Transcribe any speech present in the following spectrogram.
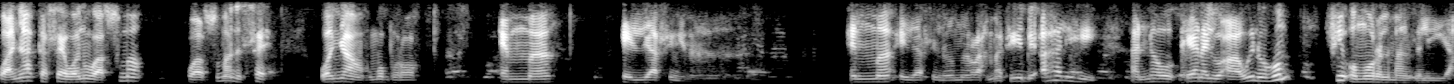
وانيا كسيه ونوا واسما واسما نسيه وانيا هم برو. إما إلياس إما إلياس من رحمته بأهله أنه كان يعاونهم في أمور المنزلية.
